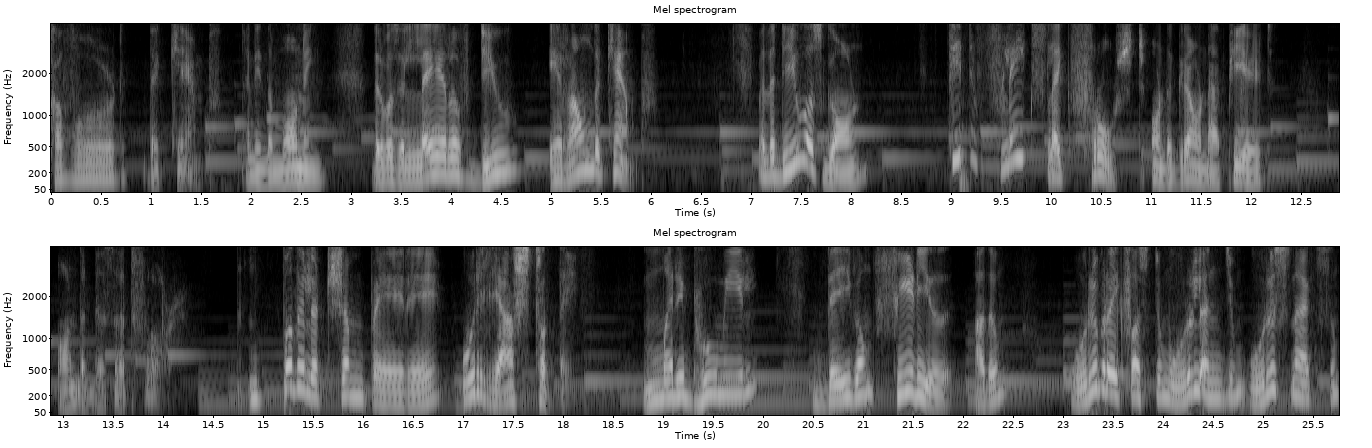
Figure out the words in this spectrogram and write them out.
covered the camp and in the morning there was a layer of dew around the camp When the dew was gone, thin flakes like frost on the ground appeared on the desert floor. മുപ്പത് ലക്ഷം പേരെ ഒരു രാഷ്ട്രത്തെ മരുഭൂമിയിൽ ദൈവം ഫീഡ് ചെയ്തത് അതും ഒരു ബ്രേക്ക്ഫാസ്റ്റും ഒരു ലഞ്ചും ഒരു സ്നാക്സും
